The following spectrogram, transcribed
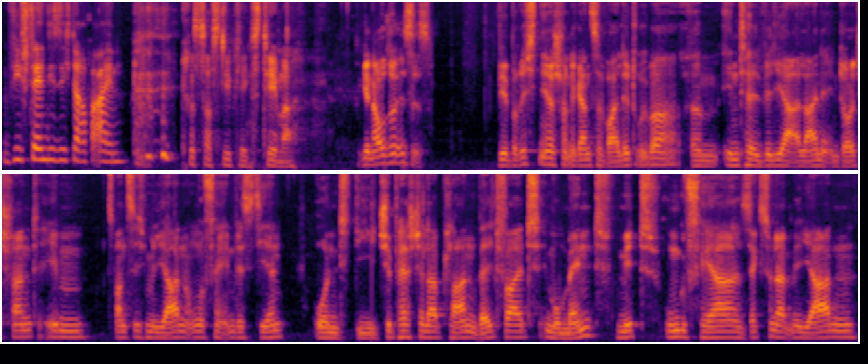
Wie stellen die sich darauf ein? Christophs Lieblingsthema. Genau so ist es. Wir berichten ja schon eine ganze Weile drüber. Ähm, Intel will ja alleine in Deutschland eben 20 Milliarden ungefähr investieren. Und die Chip-Hersteller planen weltweit im Moment mit ungefähr 600 Milliarden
